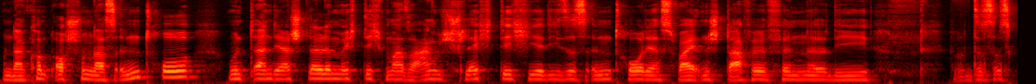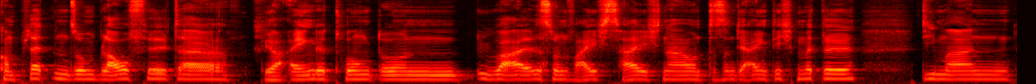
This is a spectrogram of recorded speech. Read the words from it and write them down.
Und dann kommt auch schon das Intro. Und an der Stelle möchte ich mal sagen, wie schlecht ich hier dieses Intro der zweiten Staffel finde. Die, das ist komplett in so einem Blaufilter ja, eingetunkt und überall ist so ein Weichzeichner. Und das sind ja eigentlich Mittel, die man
